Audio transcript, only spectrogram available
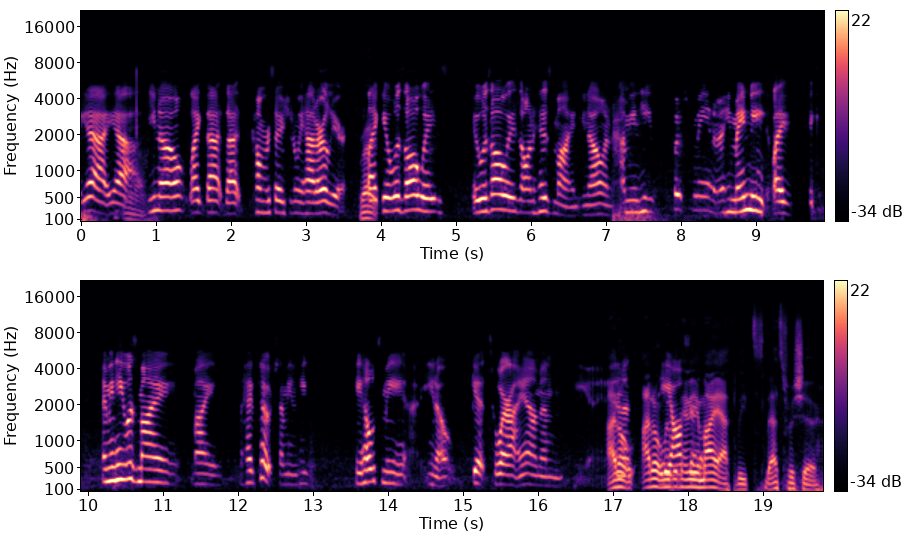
yeah, yeah, Yeah. You know, like that that conversation we had earlier. Right. Like it was always it was always on his mind, you know. And I mean, he pushed me and he made me like. I mean, he was my my head coach. I mean, he he helped me, you know, get to where I am. And I don't. I don't live with any of my athletes. That's for sure.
